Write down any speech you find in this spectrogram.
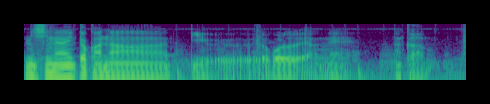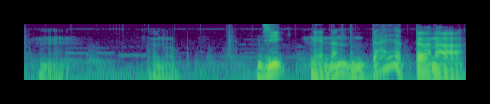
にしないとかなっていうところだよね。なんかうん。そのじねなん誰だったかな。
